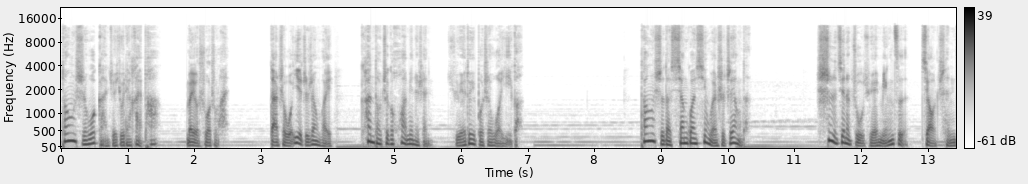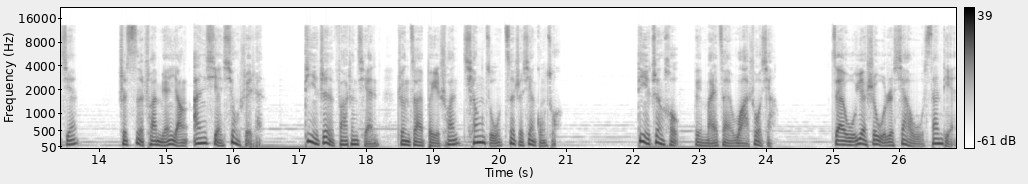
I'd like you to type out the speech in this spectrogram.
当时我感觉有点害怕，没有说出来。但是我一直认为，看到这个画面的人绝对不止我一个。当时的相关新闻是这样的：事件的主角名字叫陈坚，是四川绵阳安县秀水人。地震发生前，正在北川羌族自治县工作。地震后。被埋在瓦砾下，在五月十五日下午三点，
